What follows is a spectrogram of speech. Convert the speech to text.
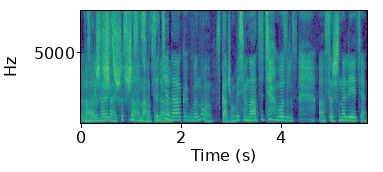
а, Разрешает разрешает 16, 16, да. да, как бы, ну, скажем, 18 возраст а, совершеннолетия.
